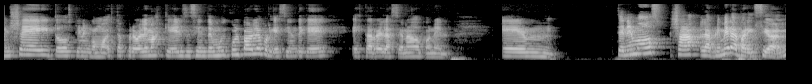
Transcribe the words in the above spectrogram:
MJ, todos tienen como estos problemas que él se siente muy culpable porque siente que está relacionado con él. Em, tenemos ya la primera aparición.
